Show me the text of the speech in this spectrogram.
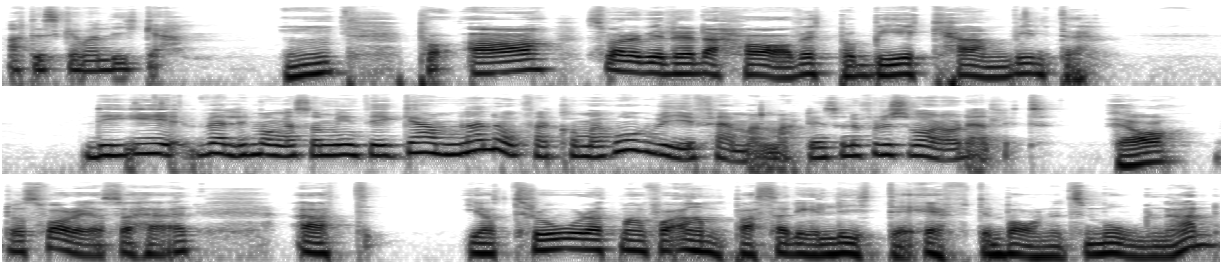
att det ska vara lika. Mm. På A svarar vi Rädda havet, på B kan vi inte. Det är väldigt många som inte är gamla nog för att komma ihåg vi i femman Martin, så nu får du svara ordentligt. Ja, då svarar jag så här att jag tror att man får anpassa det lite efter barnets mognad.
